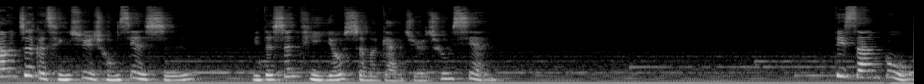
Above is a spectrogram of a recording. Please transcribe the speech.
当这个情绪重现时，你的身体有什么感觉出现？第三步，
